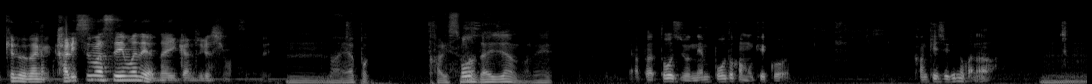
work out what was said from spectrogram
んけどなんかカリスマ性まではない感じがしますよね。うん、まあやっぱ、カリスマ大事なのかね。やっぱ当時の年俸とかも結構、関係してくるのかな。うん。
